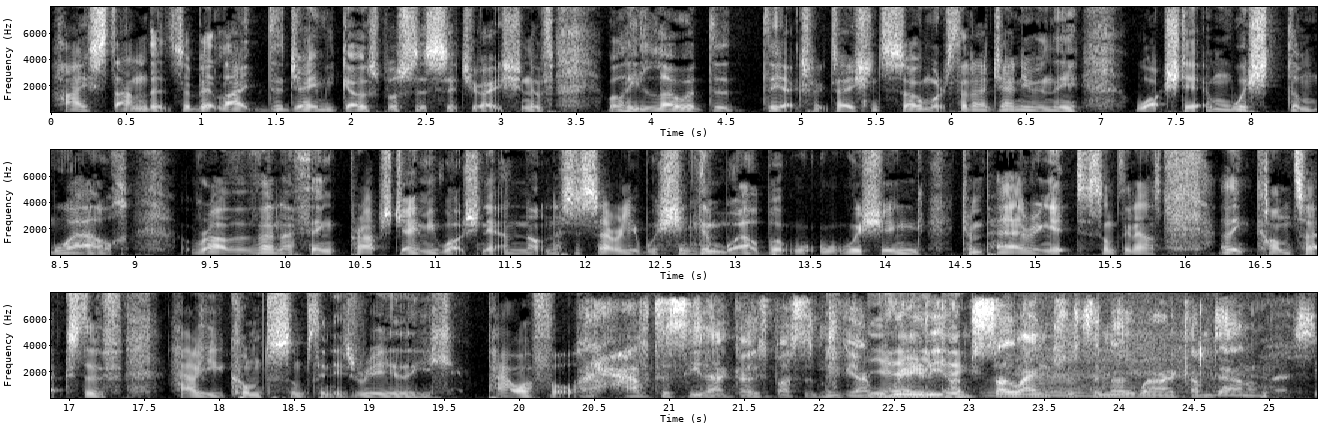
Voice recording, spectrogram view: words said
high standards. A bit like the Jamie Ghostbusters situation of, well, he lowered the, the expectations so much that I genuinely watched it and wished them well, rather than I think perhaps Jamie watching it and not necessarily wishing them well, but w- wishing, comparing it to something else. I think context of how you come to something is really powerful. I have to see that Ghostbusters movie. I yeah, really, I'm so anxious to know where I come down on this.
